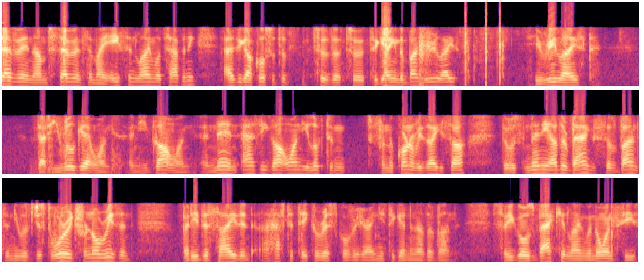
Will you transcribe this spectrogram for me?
seven. I'm seventh. Am I eighth in line? What's happening? As he got closer to to the to, to getting the bun, he realized he realized that he will get one, and he got one. And then, as he got one, he looked in, from the corner of his eye. He saw there was many other bags of buns, and he was just worried for no reason. But he decided, I have to take a risk over here. I need to get another bun. So he goes back in line when no one sees,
